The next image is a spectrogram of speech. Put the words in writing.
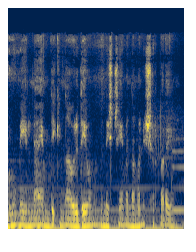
ഭൂമിയിൽ ന്യായം വിധിക്കുന്ന ഒരു ദൈവമുണ്ട് നിശ്ചയമെന്ന് മനുഷ്യർ പറയും.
